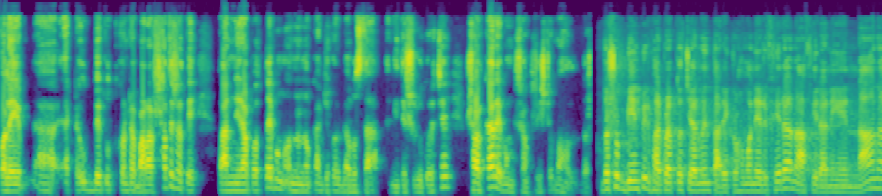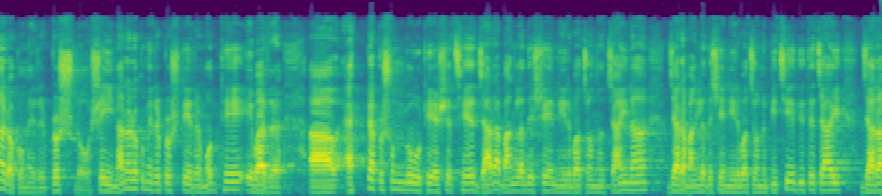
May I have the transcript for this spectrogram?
ফলে একটা উদ্বেগ উৎকণ্ঠা বাড়ার সাথে সাথে তার নিরাপত্তা এবং অন্যান্য কার্যকর ব্যবস্থা নিতে শুরু করেছে সরকার এবং সংশ্লিষ্ট মহল। দর্শক, বিএনপির ভারপ্রাপ্ত চেয়ারম্যান তারেক রহমানের ফেরা না ফেরা নিয়ে নানা রকমের প্রশ্ন। সেই নানা রকমের প্রশ্নের মধ্যে এবার একটা প্রসঙ্গ উঠে এসেছে। যারা বাংলাদেশে নির্বাচন চায় না, যারা বাংলাদেশে নির্বাচন পিছিয়ে দিতে চায়, যারা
